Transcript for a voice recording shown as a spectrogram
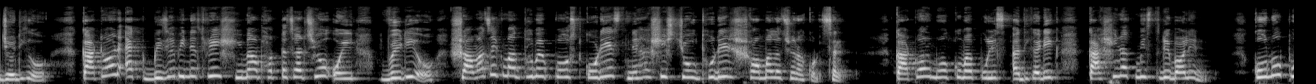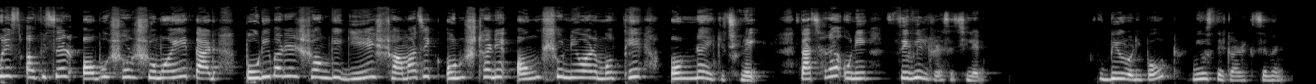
যদিও কাটোয়ার এক বিজেপি নেত্রী সীমা ভট্টাচার্য ওই ভিডিও সামাজিক মাধ্যমে পোস্ট করে স্নেহাশিস চৌধুরীর সমালোচনা করেছেন। কাটোয়ার মহকুমা পুলিশ আধিকারিক কাশীনাথ মিস্ত্রি বলেন, কোনো পুলিশ অফিসার অবসর সময়ে তার পরিবারের সঙ্গে গিয়ে সামাজিক অনুষ্ঠানে অংশ নেওয়ার মধ্যে অন্যায় কিছু নেই। তাছাড়া উনি সিভিল ড্রেসে ছিলেন। Bureau report, news network seven.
